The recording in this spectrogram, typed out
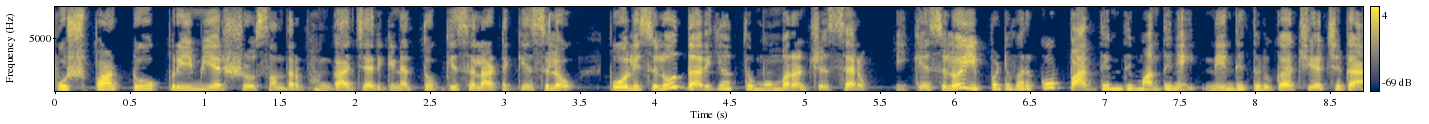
పుష్ప టూ ప్రీమియర్ షో సందర్భంగా జరిగిన తొక్కిసలాట కేసులో పోలీసులు దర్యాప్తు ముమ్మరం చేశారు. ఈ కేసులో ఇప్పటి వరకు పద్దెనిమిది మందిని నిందితులుగా చేర్చగా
